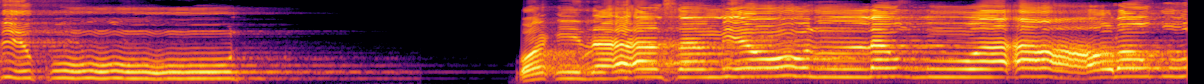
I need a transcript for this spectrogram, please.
ينفقون. وإذا سمعوا اللغو أعرضوا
